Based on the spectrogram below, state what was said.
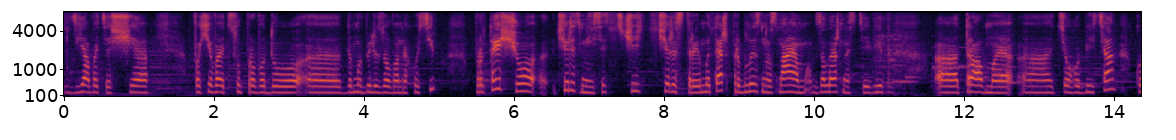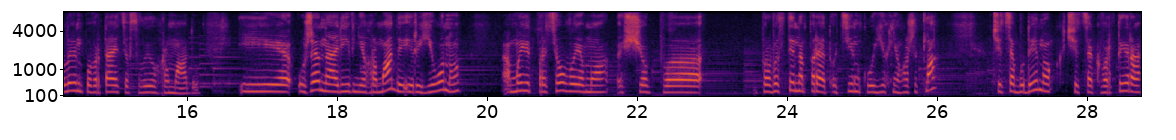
з'явиться ще фахівець супроводу демобілізованих осіб. Про те, що через місяць чи через три ми теж приблизно знаємо, в залежності від е, травми е, цього бійця, коли він повертається в свою громаду. І вже на рівні громади і регіону ми відпрацьовуємо, щоб е, провести наперед оцінку їхнього житла, чи це будинок, чи це квартира.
